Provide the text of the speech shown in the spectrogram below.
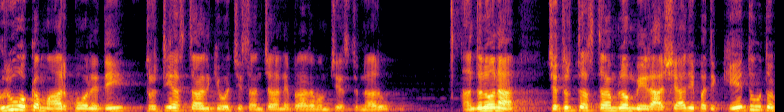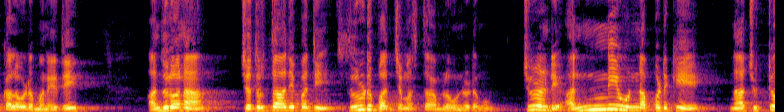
గురువు ఒక మార్పు అనేది తృతీయ స్థానానికి వచ్చి సంచారాన్ని ప్రారంభం చేస్తున్నారు. అందులోన చతుర్థ స్థానంలో మీ రాశ్యాధిపతి కేతువుతో కలవడం అనేది అందులోన చతుర్థాధిపతి సూర్యుడు పంచమ స్థానంలో ఉండడము. చూడండి అన్నీ ఉన్నప్పటికీ నా చుట్టూ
